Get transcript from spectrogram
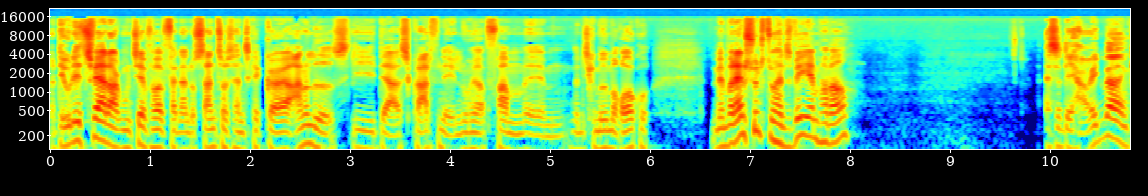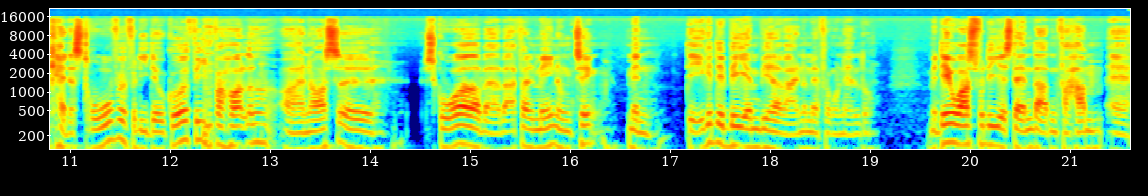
og det er jo lidt svært at argumentere for, at Fernando Santos han skal gøre anderledes i deres kvartfinale nu her frem, øh, når de skal møde Marokko. Men hvordan synes du, hans VM har været? Altså, det har jo ikke været en katastrofe, fordi det er jo gået fint for holdet, og han har også øh, scoret og været i hvert fald med i nogle ting, men det er ikke det VM, vi havde regnet med for Ronaldo. Men det er jo også fordi, at standarden for ham er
